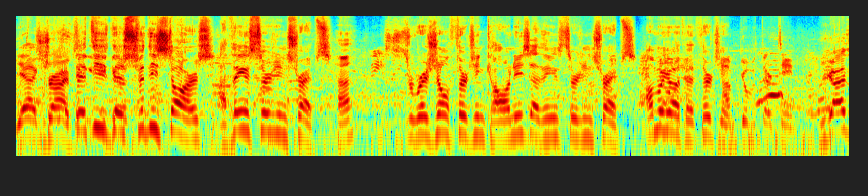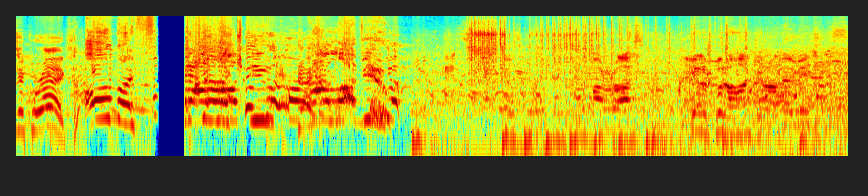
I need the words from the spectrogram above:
Yeah, Stripes. 50, there's 50 stars. I think it's 13 stripes. Huh? It's the original 13 colonies. I think it's 13 stripes. I'm gonna go with it, 13. I'm good with 13. You guys are correct. Oh my f- I love you. I love you. Come on, Ross. You gotta put a hundred on that bitch.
